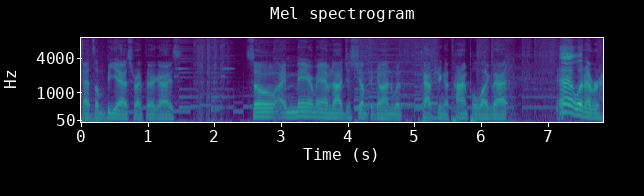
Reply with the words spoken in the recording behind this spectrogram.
That's some BS right there, guys. So I may or may have not just jumped the gun with capturing a Tympole like that. Eh, whatever.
